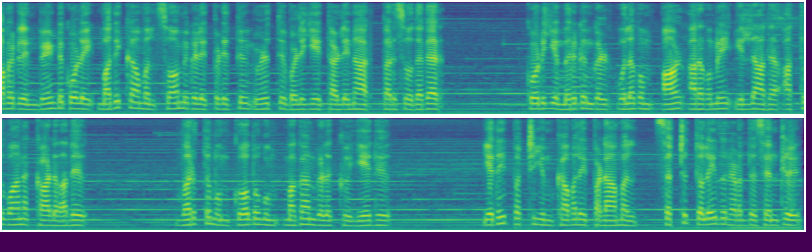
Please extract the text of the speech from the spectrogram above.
அவர்களின் வேண்டுகோளை மதிக்காமல் சுவாமிகளை பிடித்து இழுத்து வெளியே தள்ளினார் பரிசோதகர். கொடிய மிருகங்கள் உலவும் ஆள் அரவமே இல்லாத அத்துவான காடு அது. வருத்தமும் கோபமும் மகான்களுக்கு ஏது? எதை பற்றியும் கவலைப்படாமல் சற்று தொலைவு நடந்து சென்று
